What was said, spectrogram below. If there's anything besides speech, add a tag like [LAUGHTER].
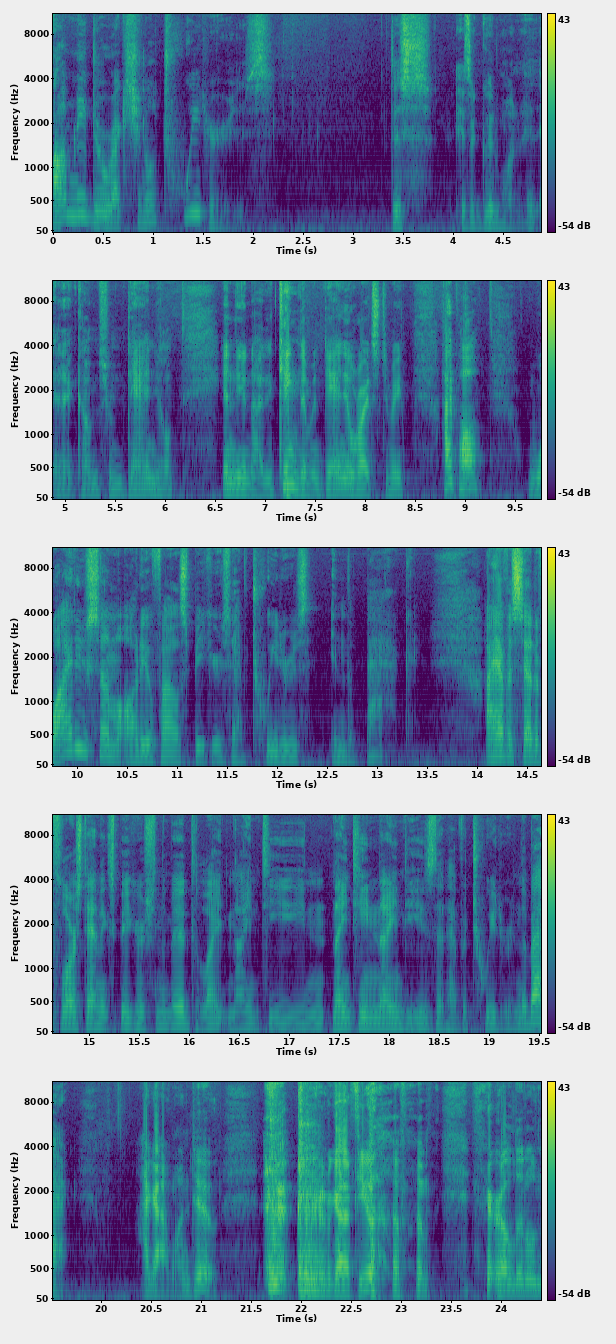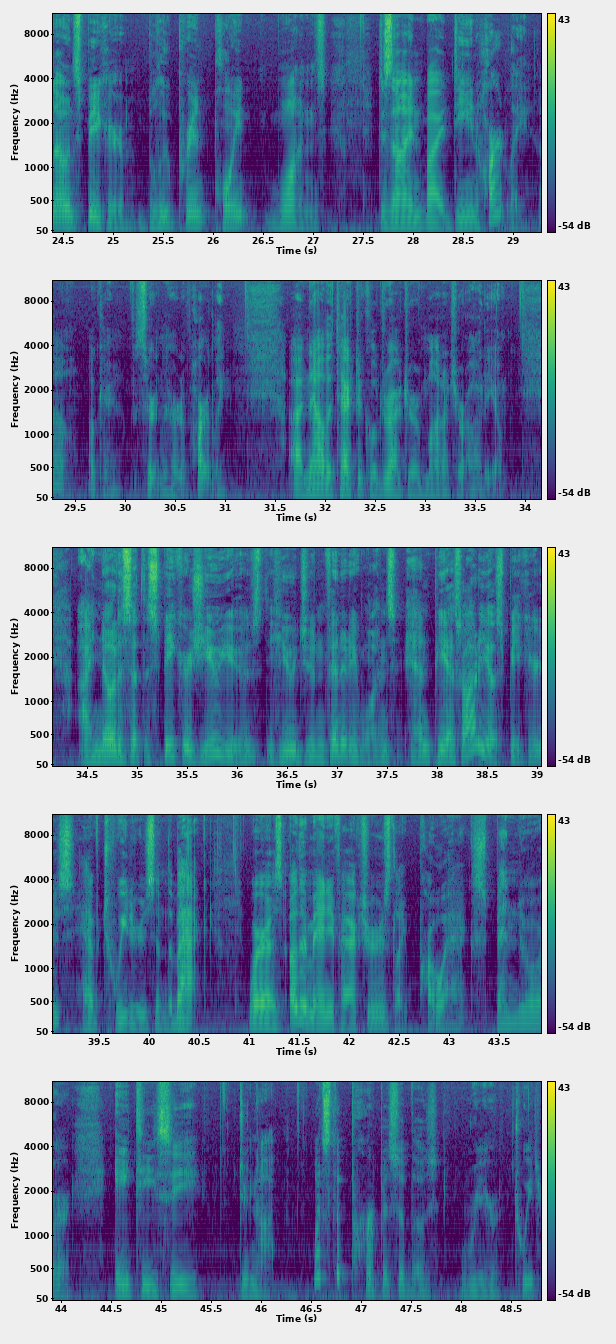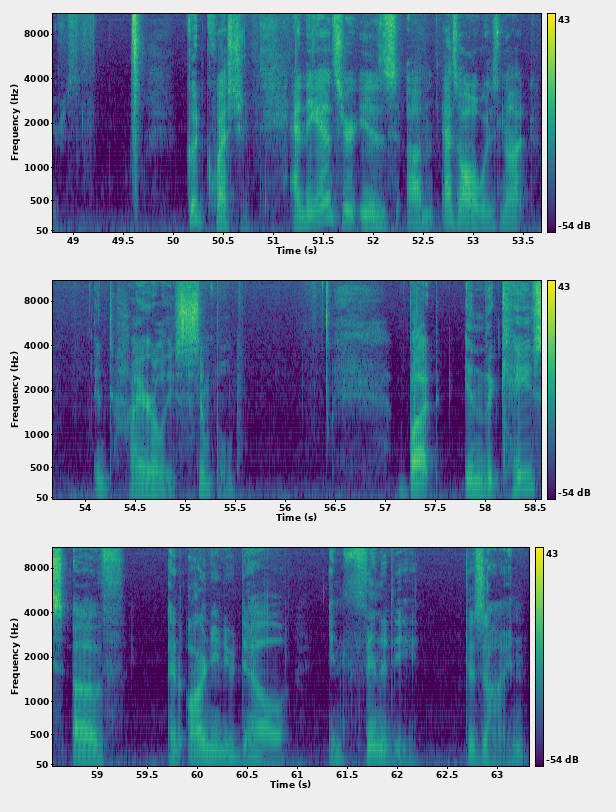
Omnidirectional tweeters. This is a good one, and it comes from Daniel in the United Kingdom. And Daniel writes to me Hi, Paul. Why do some audiophile speakers have tweeters in the back? I have a set of floor standing speakers from the mid to late 19, 1990s that have a tweeter in the back. I got one too. [CLEARS THROAT] We've got a few of them. They're a little known speaker, Blueprint Point Ones designed by Dean Hartley. Oh, okay, I've certainly heard of Hartley. Uh, now the technical director of Monitor Audio. I notice that the speakers you use, the huge Infinity ones, and PS Audio speakers have tweeters in the back, whereas other manufacturers like ProAc, Spendor, ATC do not. What's the purpose of those rear tweeters? Good question. And the answer is, um, as always, not entirely simple. But in the case of an Arnie Nudell Infinity design,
